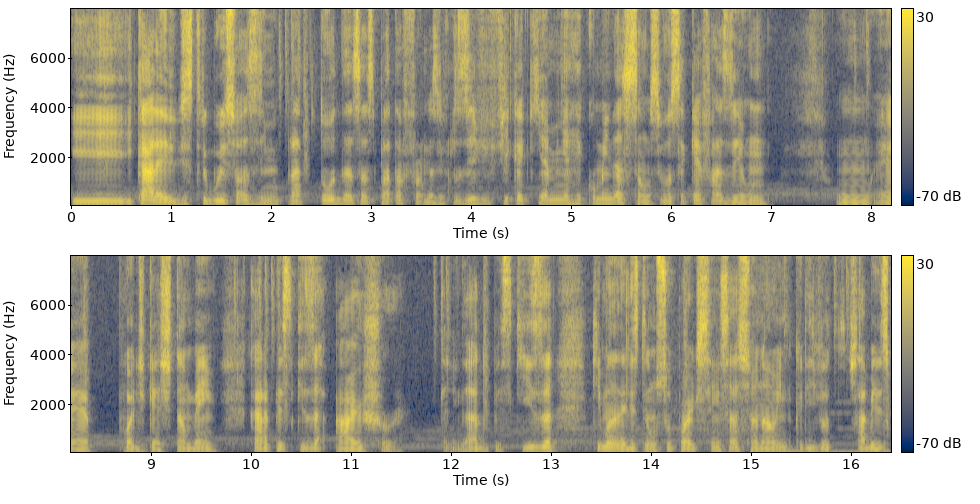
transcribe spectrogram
E, e cara, ele distribui sozinho para todas as plataformas. Inclusive, fica aqui a minha recomendação. Se você quer fazer um, um é, podcast também, cara, pesquisa Arthur tá ligado? Pesquisa, que, mano, eles têm um suporte sensacional, incrível, sabe? Eles,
